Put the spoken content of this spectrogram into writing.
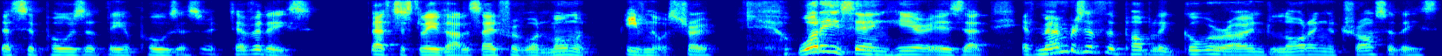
that supposedly oppose its activities. Let's just leave that aside for one moment, even though it's true. What he's saying here is that if members of the public go around lauding atrocities,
